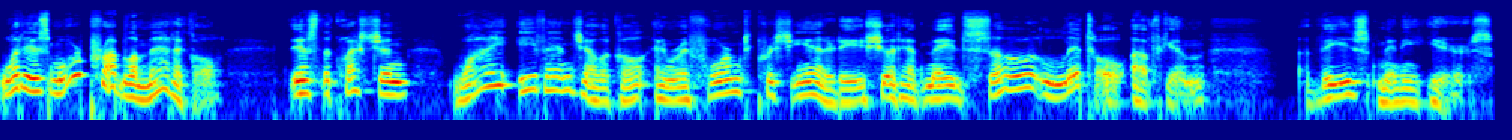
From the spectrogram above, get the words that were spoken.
What is more problematical is the question why evangelical and reformed Christianity should have made so little of him these many years.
